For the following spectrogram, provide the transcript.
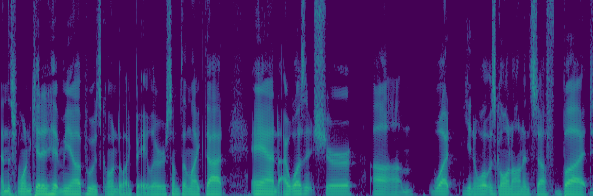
And this one kid had hit me up who was going to like Baylor or something like that, and I wasn't sure um what you know what was going on and stuff. But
